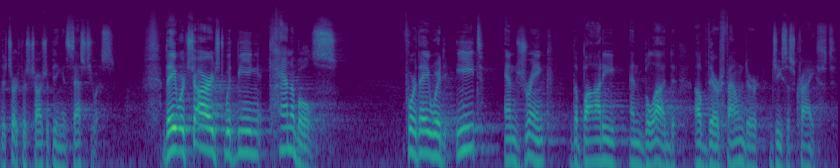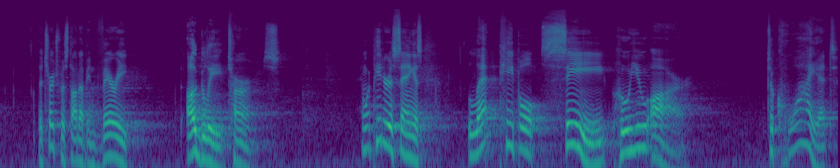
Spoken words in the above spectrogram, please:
The church was charged with being incestuous. They were charged with being cannibals, for they would eat and drink the body and blood of their founder, Jesus Christ. The church was thought of in very ugly terms. And what Peter is saying is let people see who you are to quiet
